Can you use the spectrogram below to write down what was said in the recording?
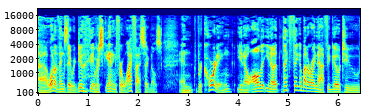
Uh, one of the things they were doing, they were scanning for Wi-Fi signals and recording. You know, all that. You know, think think about it right now. If you go to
